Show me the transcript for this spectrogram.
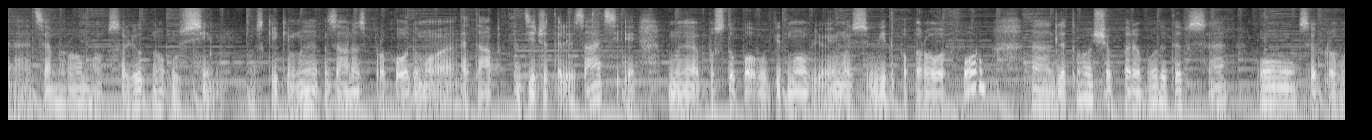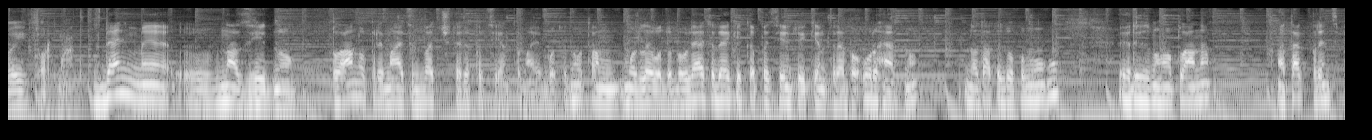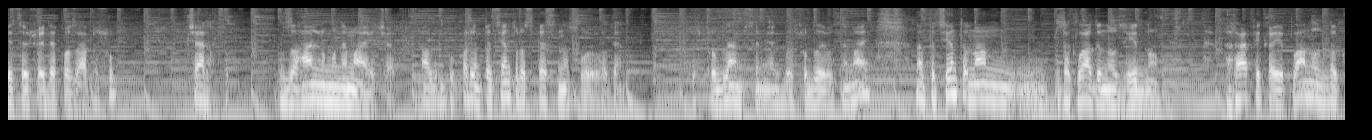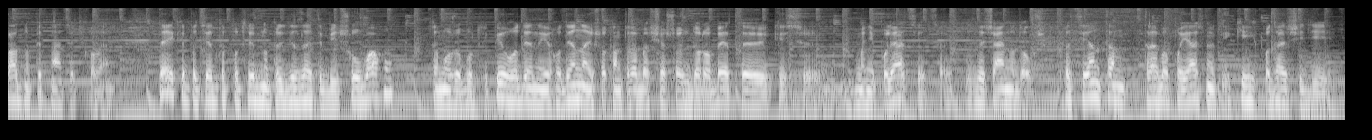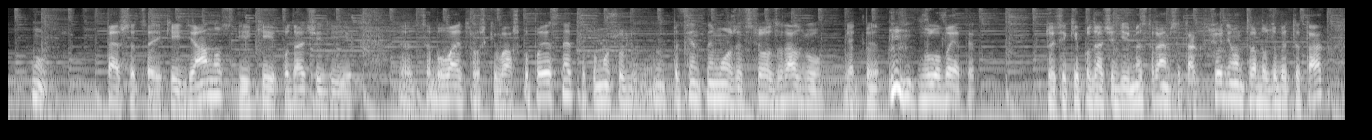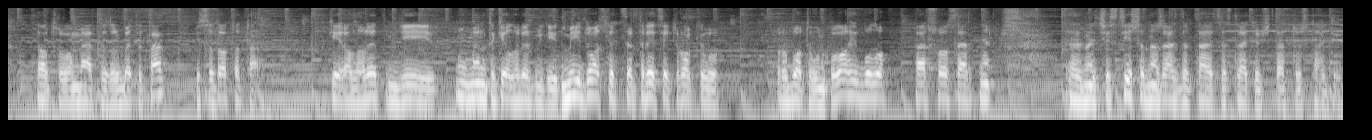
Е, Це ми робимо абсолютно усім. Оскільки ми зараз проходимо етап діджиталізації, ми поступово відмовлюємось від паперових форм е, для того, щоб переводити все у цифровий формат. В день ми е, в нас згідно плану приймається 24 пацієнти. Має бути. Ну там можливо додається декілька пацієнтів, яким треба ургентно надати допомогу різного плану. А так, в принципі, це все йде по запису. Черг в загальному немає черг, але кожен пацієнт розписаний на свою годину. Тобто проблем з цим якби особливих немає. На пацієнта нам закладено згідно графіка і плану закладено 15 хвилин. Деякі пацієнти потрібно приділити більшу увагу. Це може бути і півгодини, і година, якщо там треба ще щось доробити, якісь е, маніпуляції, це звичайно довше. Пацієнтам треба пояснювати, які їх подальші дії. Ну, перше, це який діагноз і які їх подальші дії. Е, Це буває трошки важко пояснити, тому що ну, пацієнт не може все зразу якби, вловити. Тобто, які подальші дії. Ми стараємося так. Сьогодні вам треба зробити так, завтра вам маєте зробити так, після завтра так. Такий алгоритм дії. Ну, у мене такий алгоритм дії. Мій досвід це 30 років роботи в онкології було 1 серпня. Е, Найчастіше, на жаль, звертаються з 3-4 стадію.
